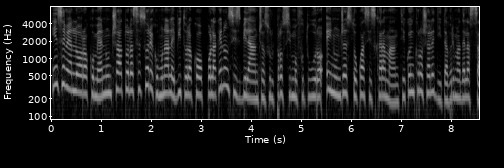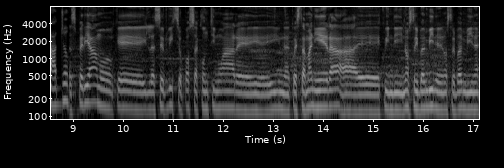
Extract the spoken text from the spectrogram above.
Insieme a loro, come annunciato, l'assessore comunale Vito La Coppola che non si sbilancia sul prossimo futuro e in un gesto quasi scaramantico incrocia le dita prima dell'assaggio. Speriamo che il servizio possa continuare in questa maniera e quindi i nostri bambini e le nostre bambine bambine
